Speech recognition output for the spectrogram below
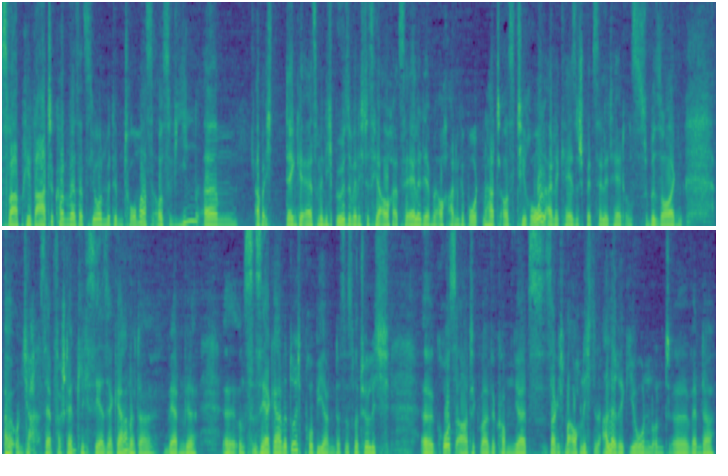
zwar private Konversation mit dem Thomas aus Wien, ähm, aber ich denke, er ist mir nicht böse, wenn ich das hier auch erzähle, der mir auch angeboten hat, aus Tirol eine Käsespezialität uns zu besorgen. Äh, und ja, selbstverständlich, sehr, sehr gerne. Da werden wir äh, uns sehr gerne durchprobieren. Das ist natürlich äh, großartig, weil wir kommen ja jetzt, sage ich mal, auch nicht in alle Regionen und äh, wenn da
